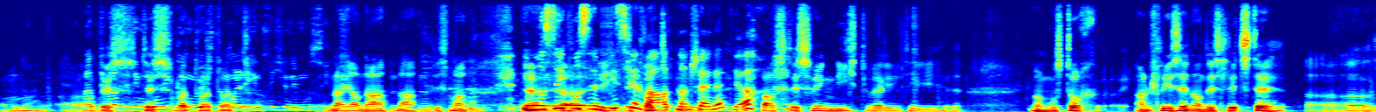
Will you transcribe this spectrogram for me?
Warte, das, warte, die das, warte, mal endlich eine Musik Naja, na, na, ist mal, Die äh, Musik muss ein bisschen ich, warten anscheinend, ja. Passt deswegen nicht, weil die, man muss doch anschließend an das letzte äh,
